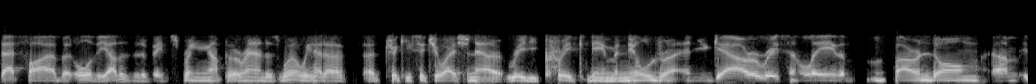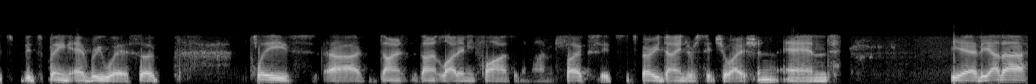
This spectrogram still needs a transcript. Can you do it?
that fire, but all of the others that have been springing up around as well. We had a, a tricky situation out at Reedy Creek near Manildra and Eugowra recently, the Burrendong. Um, it's it's been everywhere. So please uh, don't don't light any fires at the moment, folks. It's it's a very dangerous situation and. Yeah, the other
